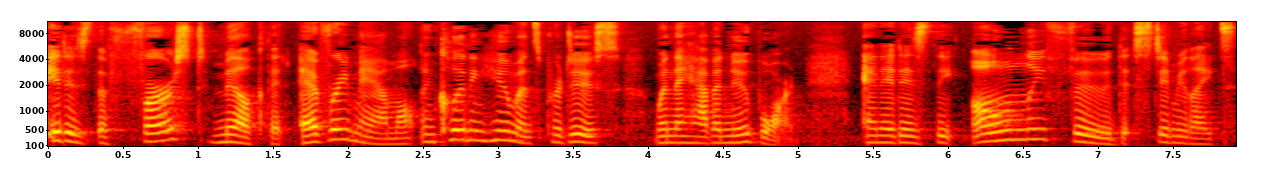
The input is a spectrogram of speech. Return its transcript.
It is the first milk that every mammal, including humans, produce when they have a newborn. And it is the only food that stimulates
